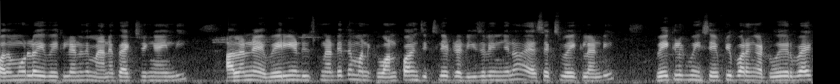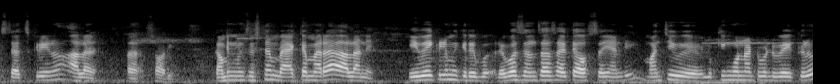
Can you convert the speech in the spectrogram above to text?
పదమూడులో ఈ వెహికల్ అనేది మ్యానుఫ్యాక్చరింగ్ అయింది. అలానే వేరియంట్ చూసుకున్నట్టయితే మనకి one point six litre diesel engine SX vehicle అండి. వెహికల్కి మీకు సేఫ్టీ పరంగా టూ ఇయర్ బ్యాగ్స్ టచ్ స్క్రీన్ అలా sorry company system back camera అలానే. ఈ వెహికల్ మీకు రివర్స్ సెన్సార్స్ అయితే వస్తాయండి. మంచి లుకింగ్ ఉన్నటువంటి వెహికల్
